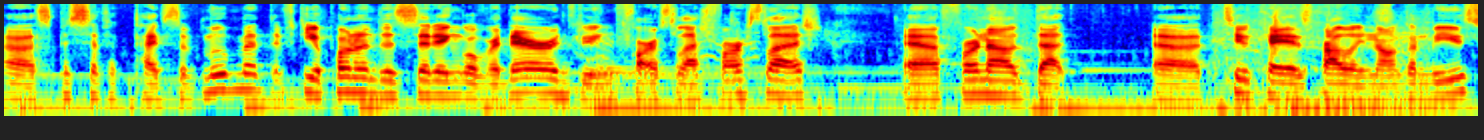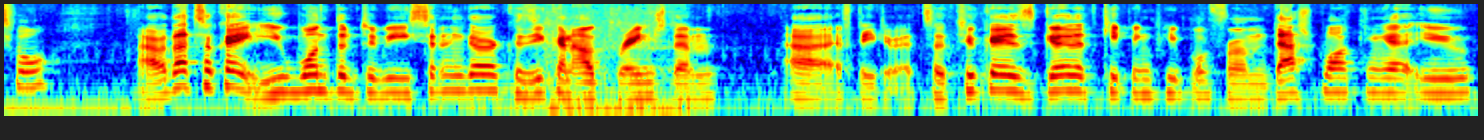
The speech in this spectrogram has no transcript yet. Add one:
uh, specific types of movement, if the opponent is sitting over there and doing far slash far slash, uh, for now that uh, 2k is probably not going to be useful. Uh, that's okay, you want them to be sitting there because you can outrange them uh, if they do it. So 2k is good at keeping people from dash blocking at you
